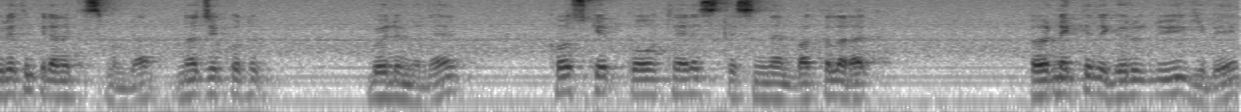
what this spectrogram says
Üretim planı kısmında NACE kodu bölümüne COSGAP.gov.tr sitesinden bakılarak örnekte de görüldüğü gibi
